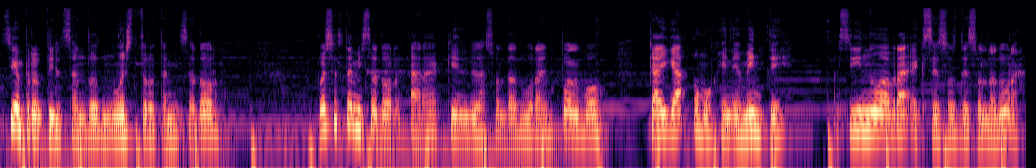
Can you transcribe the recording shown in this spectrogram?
Siempre utilizando nuestro tamizador, pues el tamizador hará que la soldadura en polvo caiga homogéneamente, así no habrá excesos de soldadura.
